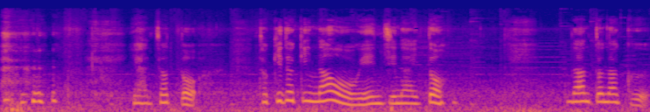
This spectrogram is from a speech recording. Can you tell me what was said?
いやちょっと時々なおを演じないとなんとなく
